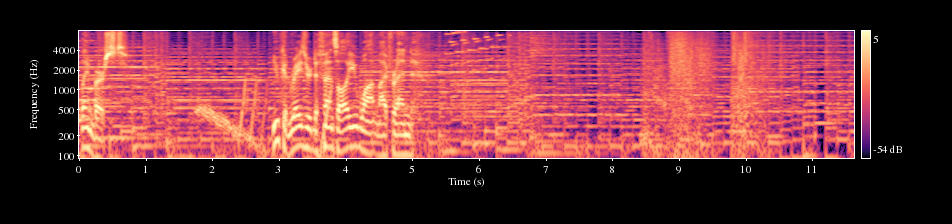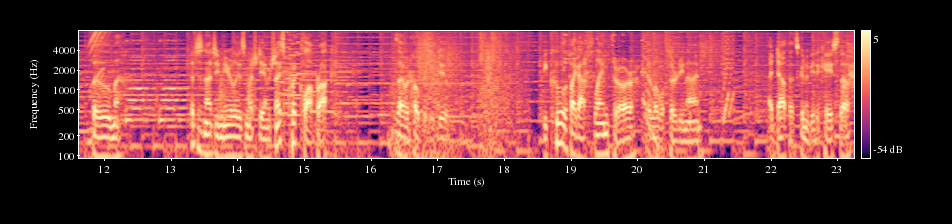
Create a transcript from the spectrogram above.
Flame burst. You can raise your defense all you want, my friend. Boom. That does not do nearly as much damage. Nice quick claw proc, as I would hope it would do. Be cool if I got flamethrower at level 39. I doubt that's going to be the case, though.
